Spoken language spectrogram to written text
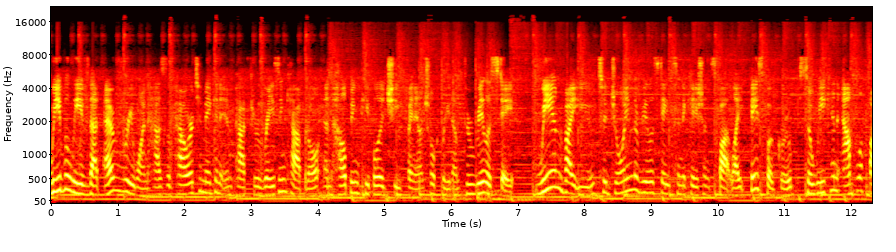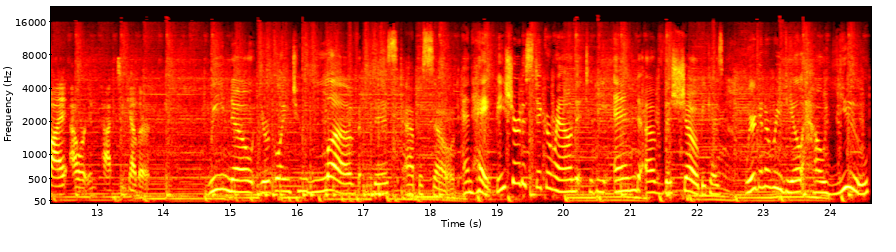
We believe that everyone has the power to make an impact through raising capital and helping people achieve financial freedom through real estate. We invite you to join the Real Estate Syndication Spotlight Facebook group so we can amplify our impact together. We know you're going to love this episode. And hey, be sure to stick around to the end of the show because we're going to reveal how you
